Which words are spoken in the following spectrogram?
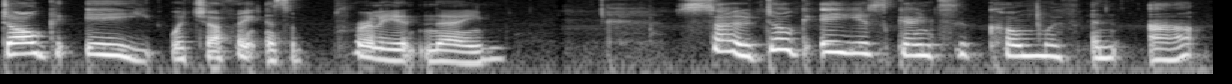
Dog E, which I think is a brilliant name. So, Dog E is going to come with an app.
